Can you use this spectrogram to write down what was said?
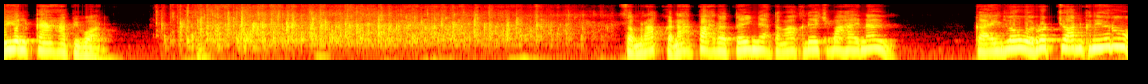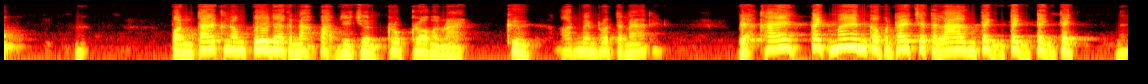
មានការអភិវឌ្ឍសម្រាប់គណៈបកដតីអ្នកទាំងអស់គ្នាច្បាស់ហើយនៅ កែងលោរត់ជន់គ្នានោះប៉ុន្តែក្នុងពេលដែលគណៈបកប្រជាជន គ្រប់គ្រងអំណាចគឺអត់មានរតនាទេប្រាក់ខែតិចមែនក៏ប៉ុន្តែចិត្តតែឡើងតិចតិចតិចតិចណា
